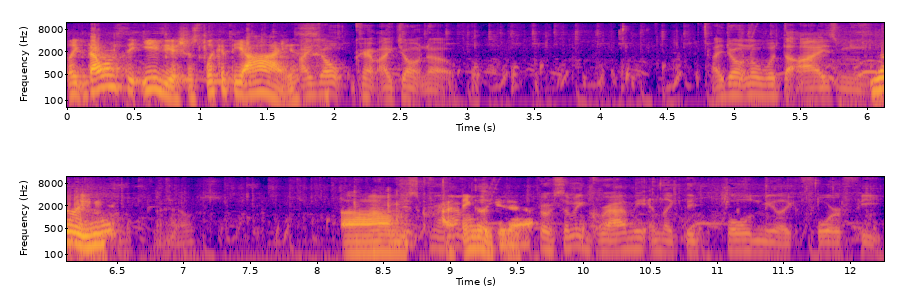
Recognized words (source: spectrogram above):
Like that one's the easiest. Just look at the eyes. I don't, Cramp. I don't know. I don't know what the eyes mean. Really? Um, I think could. Uh, Bro, somebody grabbed me and like they pulled me like four feet.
